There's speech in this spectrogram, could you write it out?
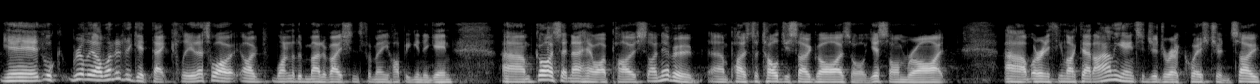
Yeah, look, really, I wanted to get that clear. That's why I, one of the motivations for me hopping in again. Um, guys that know how I post, I never um, post "I told you so," guys, or "Yes, I'm right," um, or anything like that. I only answered your direct question. So,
